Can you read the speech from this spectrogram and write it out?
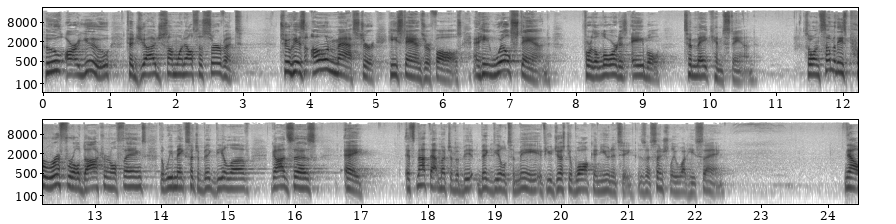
Who are you to judge someone else's servant? To his own master he stands or falls, and he will stand, for the Lord is able to make him stand. So, on some of these peripheral doctrinal things that we make such a big deal of, God says, hey, it's not that much of a big deal to me if you just walk in unity, is essentially what he's saying. Now,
